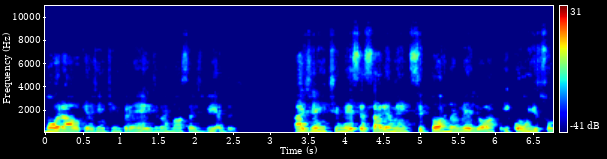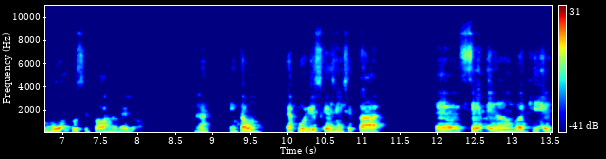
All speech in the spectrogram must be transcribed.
moral que a gente empreende nas nossas vidas, a gente necessariamente se torna melhor e com isso o mundo se torna melhor. Né? Então, é por isso que a gente está é, semeando aqui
